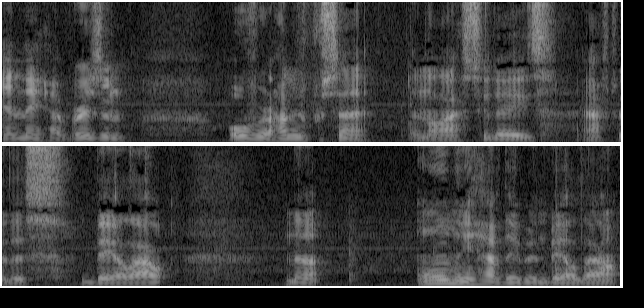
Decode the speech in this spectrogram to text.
and they have risen over 100% in the last two days after this bailout. Not only have they been bailed out,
